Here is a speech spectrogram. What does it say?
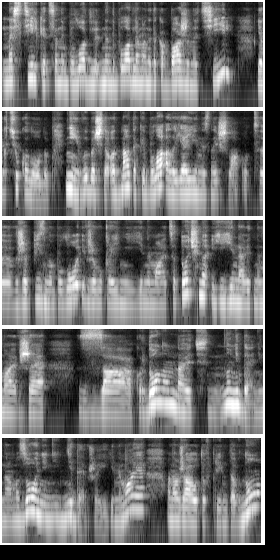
настільки це не було для не була для мене така бажана ціль, як цю колоду. Ні, вибачте, одна таки була, але я її не знайшла. От е, вже пізно було, і вже в Україні її немає. Це точно, і її навіть немає вже за кордоном, навіть ну ніде, ні на Амазоні, ні, ніде вже її немає. Вона вже out of print давно.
